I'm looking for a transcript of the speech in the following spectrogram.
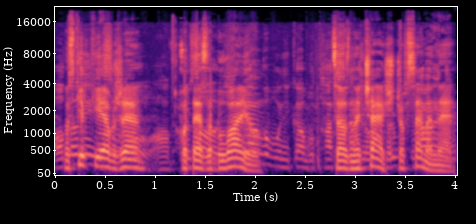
Оскільки я вже оте забуваю, це означає, що все мене.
